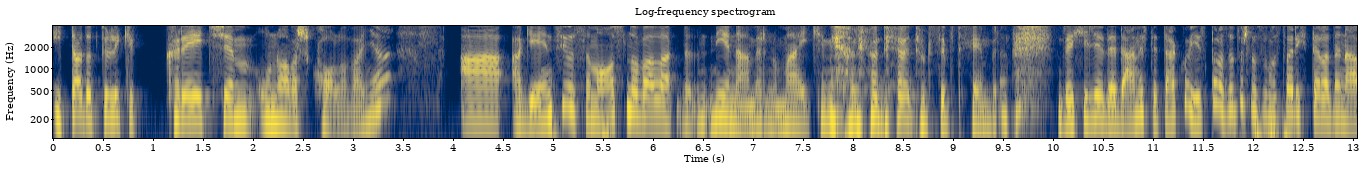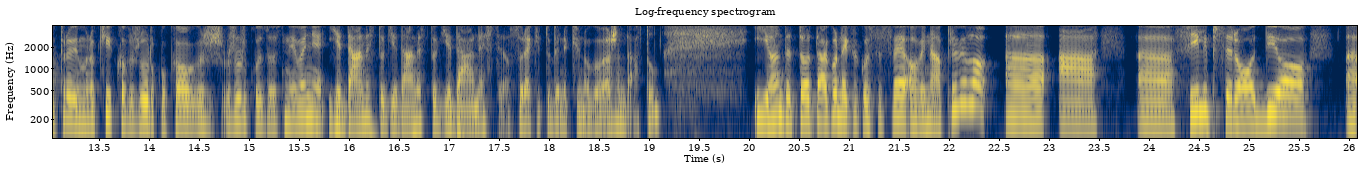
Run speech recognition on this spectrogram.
I tada otprilike krećem u nova školovanja, a agenciju sam osnovala, nije namerno majke mi, ali od 9. septembra 2011. tako je ispalo, zato što sam u stvari htela da napravim ono kikov žurku, kao žurku za osnivanje 11. 11. 11. Da su rekli, to bi neki mnogo važan datum. I onda to tako nekako se sve ovaj, napravilo, a, a Uh, Filip se rodio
